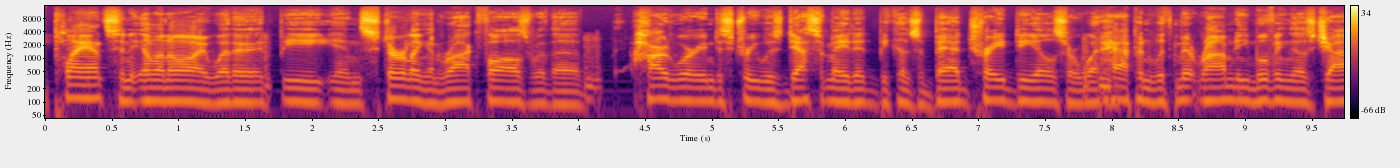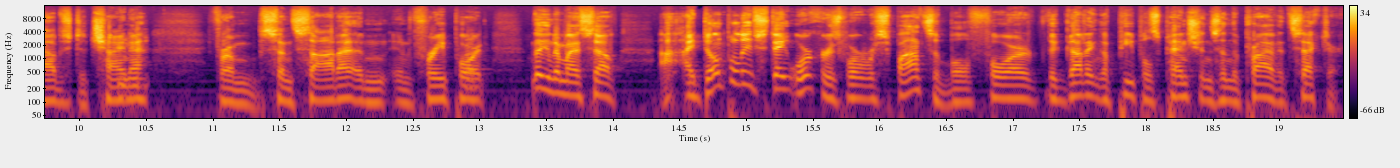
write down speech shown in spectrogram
plants in Illinois, whether it be in Sterling and Rock Falls, where the hardware industry was decimated because of bad trade deals, or what happened with Mitt Romney moving those jobs to China from Sensata and, and Freeport, thinking to myself, I, I don't believe state workers were responsible for the gutting of people's pensions in the private sector.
